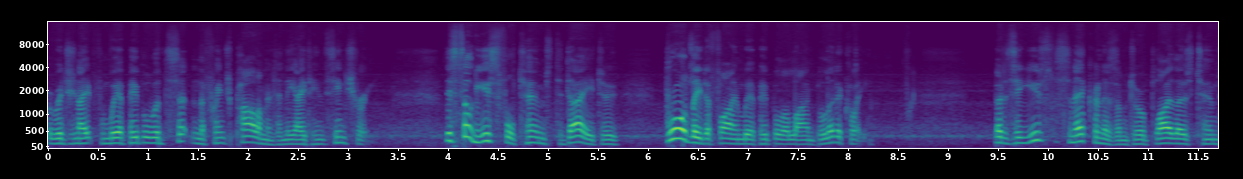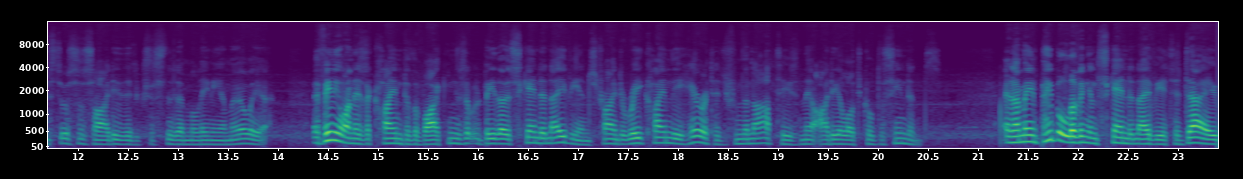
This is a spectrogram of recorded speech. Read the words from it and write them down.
originate from where people would sit in the French Parliament in the 18th century. They're still useful terms today to broadly define where people align politically. But it's a useless anachronism to apply those terms to a society that existed a millennium earlier. If anyone has a claim to the Vikings, it would be those Scandinavians trying to reclaim their heritage from the Nazis and their ideological descendants. And I mean people living in Scandinavia today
